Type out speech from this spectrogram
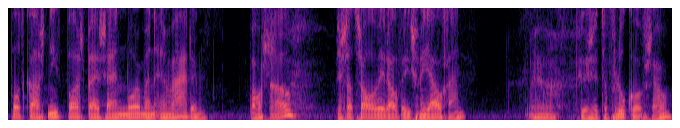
podcast niet past bij zijn normen en waarden. Bas. Oh? Dus dat zal weer over iets van jou gaan. Ja. Puur zitten vloeken of zo.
